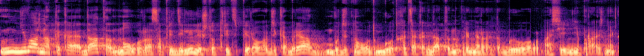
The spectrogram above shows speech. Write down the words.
Ну, Неважно, какая дата, ну, раз определили, что 31 декабря будет Новый год, хотя когда-то, например, это был осенний праздник.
